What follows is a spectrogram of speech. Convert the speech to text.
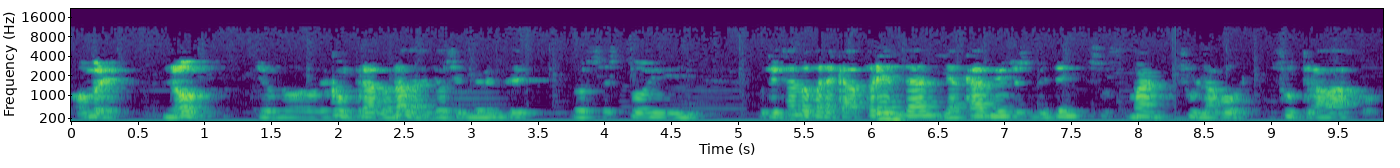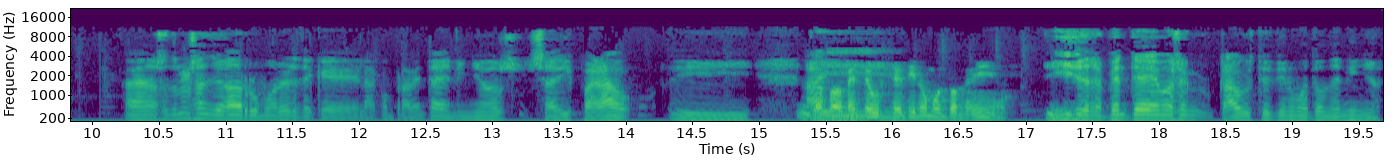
Hombre, no, yo no he comprado nada, yo simplemente los estoy utilizando para que aprendan y a cambio ellos me den sus manos, su labor, su trabajo. A nosotros nos han llegado rumores de que la compraventa de niños se ha disparado y, Y Hay- casualmente usted tiene un montón de niños. y de repente hemos... Claro, usted tiene un montón de niños.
